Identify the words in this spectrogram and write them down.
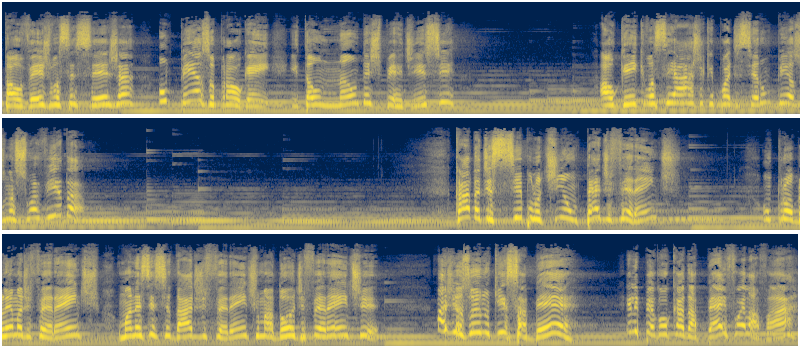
Talvez você seja um peso para alguém. Então não desperdice alguém que você acha que pode ser um peso na sua vida. Cada discípulo tinha um pé diferente, um problema diferente, uma necessidade diferente, uma dor diferente. Mas Jesus não quis saber. Ele pegou cada pé e foi lavar.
